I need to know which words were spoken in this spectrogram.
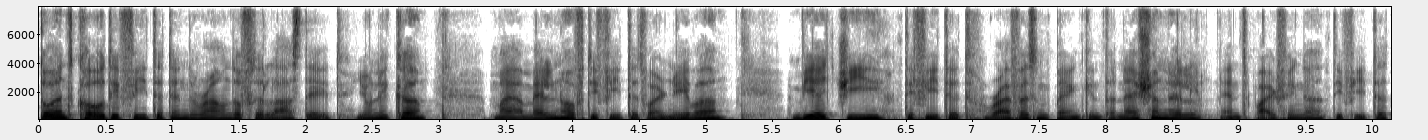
Do & Co defeated in the round of the last eight UNIQA, Mayr-Melnhof defeated Valneva, VIG defeated Raiffeisen Bank International and Palfinger defeated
